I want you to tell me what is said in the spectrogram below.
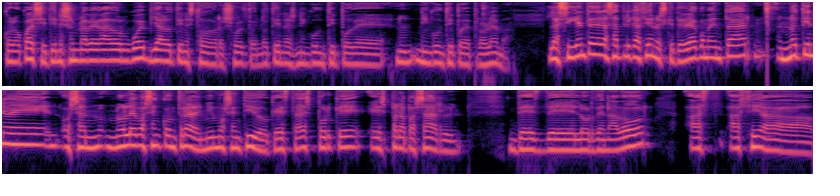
Con lo cual, si tienes un navegador web ya lo tienes todo resuelto, no tienes ningún tipo de, ningún tipo de problema. La siguiente de las aplicaciones que te voy a comentar no tiene, o sea, no le vas a encontrar el mismo sentido que esta, es porque es para pasar desde el ordenador hacia,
